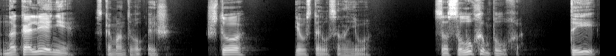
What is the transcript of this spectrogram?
«На колени!» — скомандовал Эйш. «Что?» — я уставился на него. «Со слухом плохо. Ты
